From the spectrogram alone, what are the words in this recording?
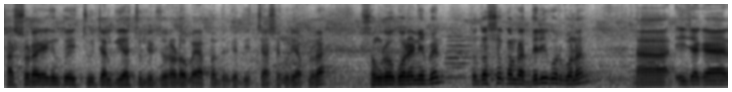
সাতশো টাকায় কিন্তু এই চুইটাল গিয়া চুলির জোড়াটাও ভাই আপনাদেরকে দিচ্ছে। আশা করি আপনারা সংগ্রহ করে নেবেন। তো দর্শক, আমরা দেরি করব না। এই জায়গার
